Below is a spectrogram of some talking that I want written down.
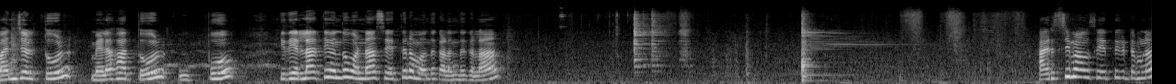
மஞ்சள் தூள் மிளகாத்தூள் உப்பு இது எல்லாத்தையும் வந்து ஒன்றா சேர்த்து நம்ம வந்து கலந்துக்கலாம். அரிசி மாவு சேர்த்துக்கிட்டோம்னா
